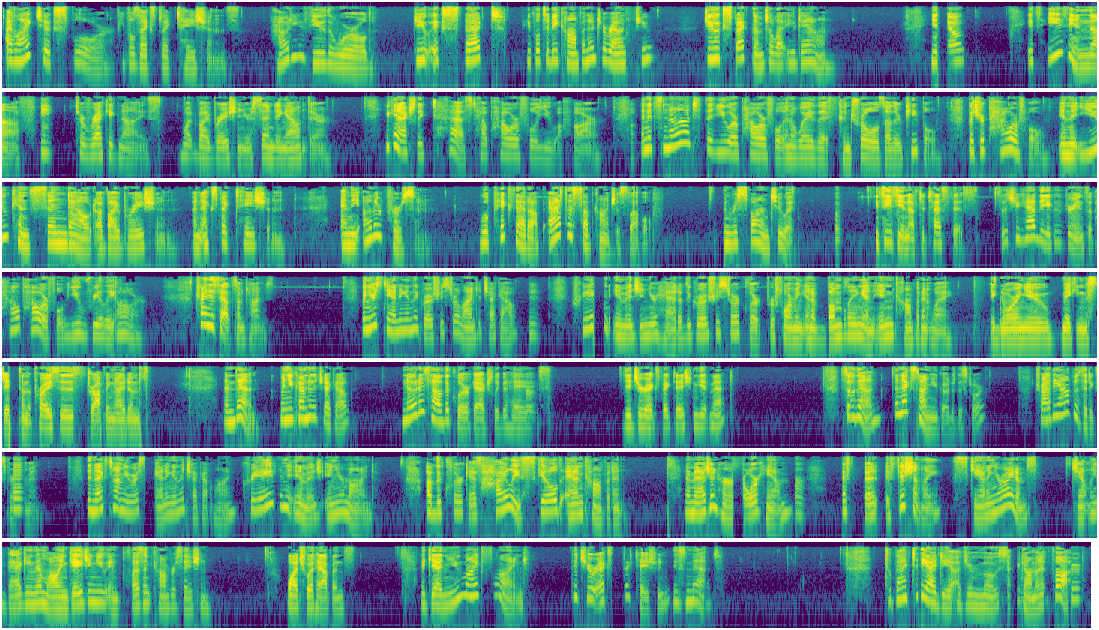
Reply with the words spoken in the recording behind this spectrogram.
I like to explore people's expectations. How do you view the world? Do you expect people to be competent around you? Do you expect them to let you down? You know, it's easy enough to recognize what vibration you're sending out there. You can actually test how powerful you are. And it's not that you are powerful in a way that controls other people, but you're powerful in that you can send out a vibration, an expectation, and the other person will pick that up at the subconscious level and respond to it. It's easy enough to test this so that you have the experience of how powerful you really are. Try this out sometimes. When you're standing in the grocery store line to check out, create an image in your head of the grocery store clerk performing in a bumbling and incompetent way, ignoring you, making mistakes on the prices, dropping items. And then, when you come to the checkout, notice how the clerk actually behaves. Did your expectation get met? So then, the next time you go to the store, Try the opposite experiment. The next time you are standing in the checkout line, create an image in your mind of the clerk as highly skilled and competent. Imagine her or him efficiently scanning your items, gently bagging them while engaging you in pleasant conversation. Watch what happens. Again, you might find that your expectation is met. So back to the idea of your most predominant thought.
